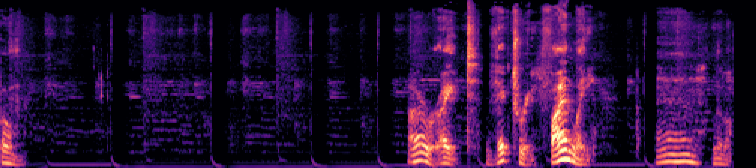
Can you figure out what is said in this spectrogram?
Boom. All right, victory, finally. Uh, little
